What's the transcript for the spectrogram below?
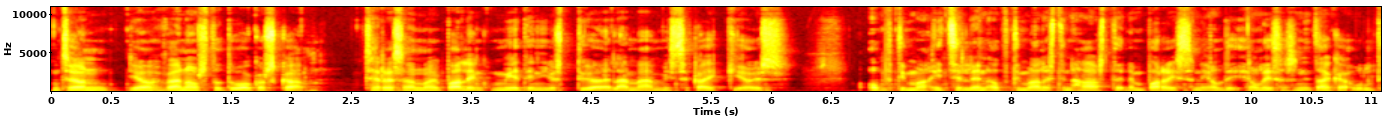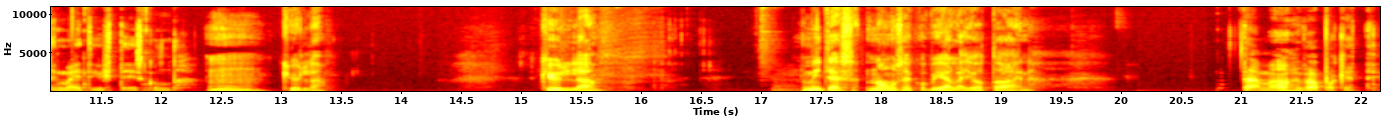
Mutta se on jo hyvä nosto tuo, koska se resonoi paljon, kun mietin just työelämää, missä kaikki olisi optima, itselleen optimaalisten haasteiden parissa, niin oli, olisi se nyt aika ultimate yhteiskunta. Mm, kyllä. Kyllä. No mites, nouseeko vielä jotain? Tämä on hyvä paketti.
